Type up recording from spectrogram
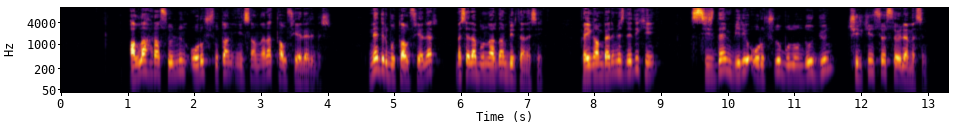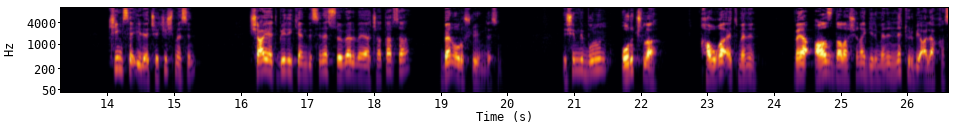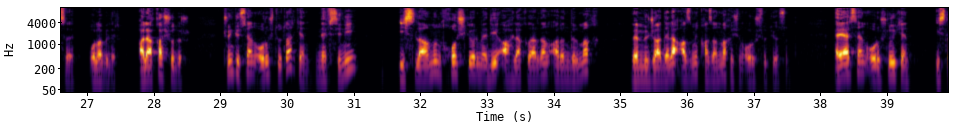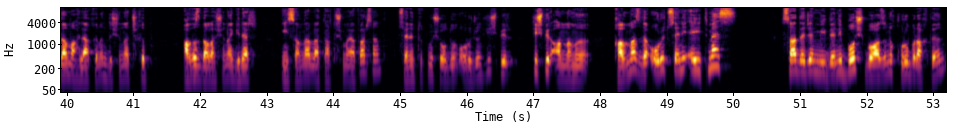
Allah Resulü'nün oruç tutan insanlara tavsiyeleridir. Nedir bu tavsiyeler? Mesela bunlardan bir tanesi. Peygamberimiz dedi ki, sizden biri oruçlu bulunduğu gün çirkin söz söylemesin. Kimse ile çekişmesin. Şayet biri kendisine söver veya çatarsa ben oruçluyum desin. E şimdi bunun oruçla kavga etmenin veya ağız dalaşına girmenin ne tür bir alakası olabilir? Alaka şudur. Çünkü sen oruç tutarken nefsini İslam'ın hoş görmediği ahlaklardan arındırmak ve mücadele azmi kazanmak için oruç tutuyorsun. Eğer sen oruçluyken İslam ahlakının dışına çıkıp ağız dalaşına girer, insanlarla tartışma yaparsan senin tutmuş olduğun orucun hiçbir hiçbir anlamı kalmaz ve oruç seni eğitmez. Sadece mideni boş, boğazını kuru bıraktığın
